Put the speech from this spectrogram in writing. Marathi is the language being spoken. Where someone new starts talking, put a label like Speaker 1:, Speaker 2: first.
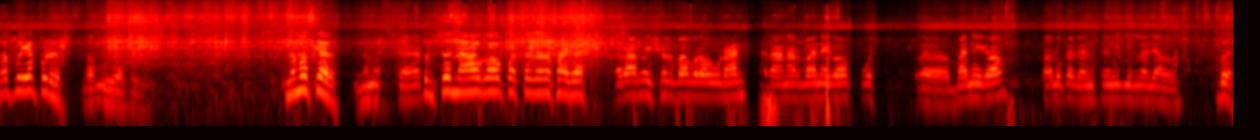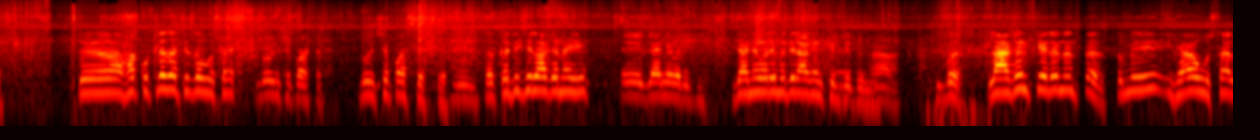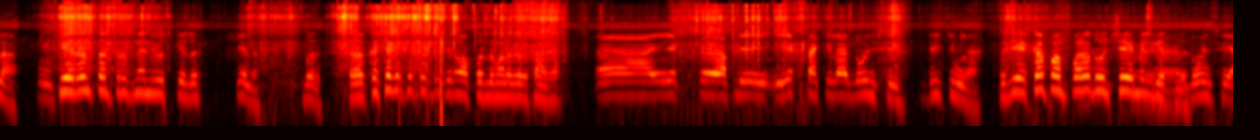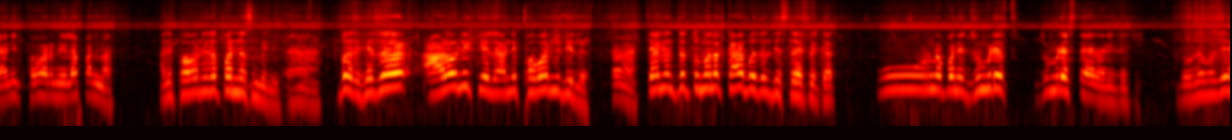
Speaker 1: बापू या पुढं.
Speaker 2: बापू या
Speaker 1: नमस्कार.
Speaker 3: नमस्कार.
Speaker 1: तुमचं नाव गाव पत्ता जरा सांगा.
Speaker 3: रामेश्वर बाबुराव उडान राहणार बानेगाव पोस्ट अ, बानेगाव तालुका घनसंगी जिल्हा जालना.
Speaker 1: बर. तर हा कुठल्या जातीचा ऊस आहे?
Speaker 3: दोनशे पासष्ट.
Speaker 1: दोनशे पासष्ट. तर कधीची लागण आहे ही?
Speaker 3: हे जानेवारीची.
Speaker 1: जानेवारीमध्ये लागण केली तुम्ही.
Speaker 3: हा.
Speaker 1: बर. लागण केल्यानंतर तुम्ही ह्या ऊसाला
Speaker 3: हं.
Speaker 1: केरन तंत्रज्ञान यूज केलं?
Speaker 3: केलं.
Speaker 1: बर. अं, कशा कशा पद्धतीने वापरलं मला जरा सांगा.
Speaker 3: अ, एक आपली एक टाकीला दोनशे ड्रिचिंगला.
Speaker 1: म्हणजे एका पंपाला दोनशे एम एल घेतलं.
Speaker 3: दोनशे आणि फवारणीला पन्नास.
Speaker 1: आणि फवारणीला पन्नास मिली
Speaker 3: हा.
Speaker 1: बर हे जर आळवणी केलं आणि फवारणी दिलं
Speaker 3: हा.
Speaker 1: त्यानंतर तुम्हाला काय बदल दिसलाय पिकात?
Speaker 3: पूर्णपणे झुंबडेच झुंबडेच तयार झाली त्याची.
Speaker 1: जेवढे म्हणजे?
